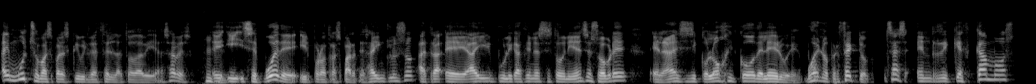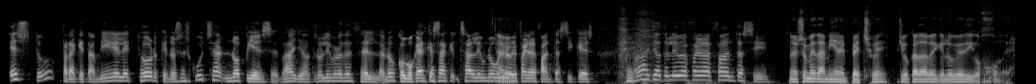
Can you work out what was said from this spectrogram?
Hay mucho más para escribir de Zelda todavía, ¿sabes? Eh, y se puede ir por otras partes. Hay incluso eh, hay publicaciones estadounidenses sobre el análisis psicológico del héroe. Bueno, perfecto. ¿Sabes? Enriquezcamos esto para que también el lector que no se escucha no piense, vaya, otro libro de Zelda, ¿no? Como cada vez que sale un nuevo libro de Final Fantasy, que es, vaya, otro libro de Final Fantasy. No, eso me da miedo el pecho, ¿eh? Yo cada vez que lo veo digo, joder,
